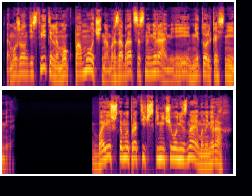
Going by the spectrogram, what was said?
К тому же он действительно мог помочь нам разобраться с номерами, и не только с ними. Боюсь, что мы практически ничего не знаем о номерах.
